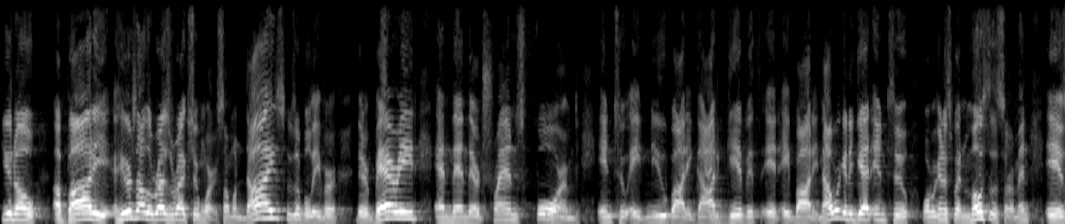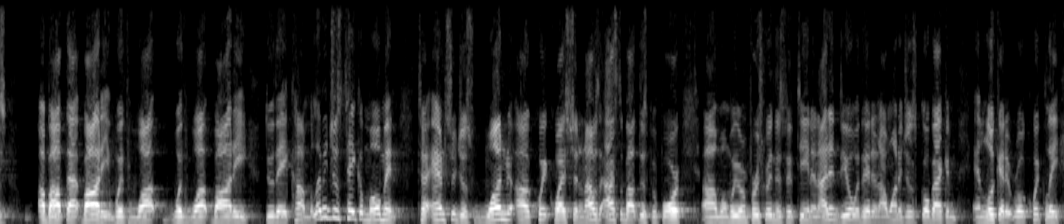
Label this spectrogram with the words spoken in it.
you know, a body, here's how the resurrection works. Someone dies who's a believer, they're buried, and then they're transformed into a new body. God giveth it a body. Now we're going to get into what we're going to spend most of the sermon is about that body. With what, with what body do they come? But let me just take a moment to answer just one uh, quick question. And I was asked about this before uh, when we were in 1 Corinthians 15, and I didn't deal with it, and I want to just go back and, and look at it real quickly.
